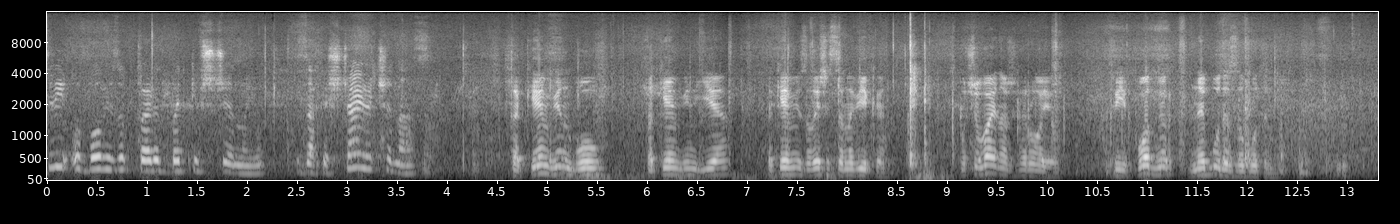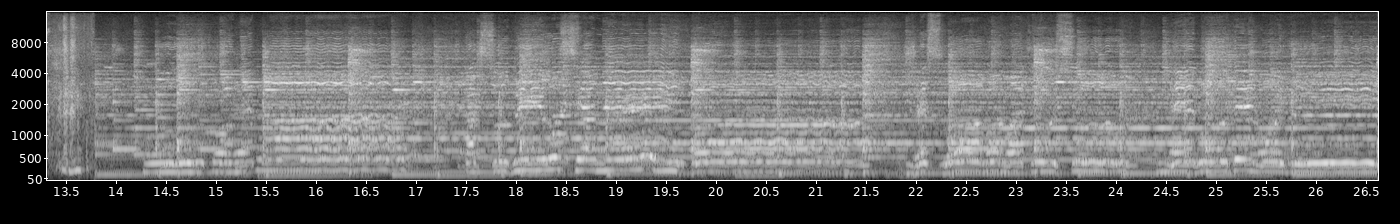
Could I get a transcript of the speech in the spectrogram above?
свій обов'язок перед батьківщиною, захищаючи нас. Таким він був, таким він є, таким він залишиться навіки. Почувай наш герою, твій подвиг не буде забутим. Не так, так судилося не так. Вже слово матусю не буде моїм.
